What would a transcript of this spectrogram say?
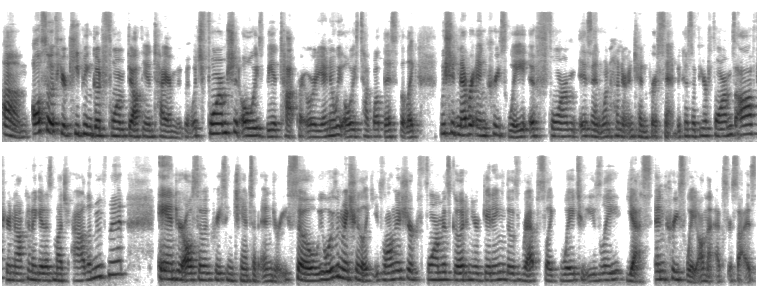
Um, also, if you're keeping good form throughout the entire movement, which form should always be a top priority. I know we always talk about this, but like we should never increase weight if form isn't 110% because if your form's off, you're not going to get as much out of the movement and you're also increasing chance of injury. So we always want to make sure that, like as long as your form is good and you're getting those reps like way too easily, yes, increase weight on that exercise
